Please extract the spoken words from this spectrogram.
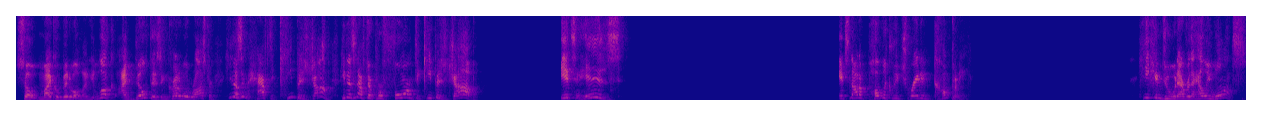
So Michael Bidwill, like, look, I built this incredible roster. He doesn't have to keep his job. He doesn't have to perform to keep his job. It's his. It's not a publicly traded company. He can do whatever the hell he wants.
